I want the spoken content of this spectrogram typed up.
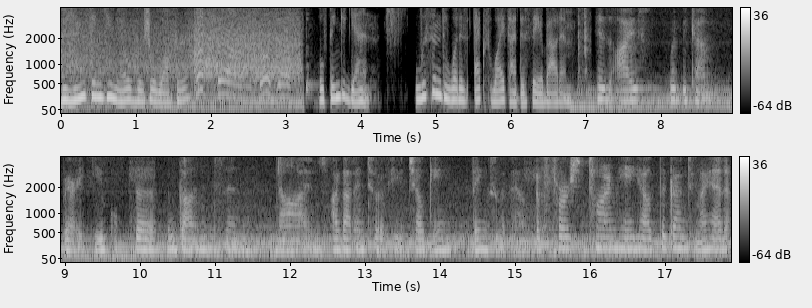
Do you think you know Herschel Walker? Well, think again. Listen to what his ex wife had to say about him. His eyes would become very evil. The guns and knives. I got into a few choking things with him. The first time he held the gun to my head,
